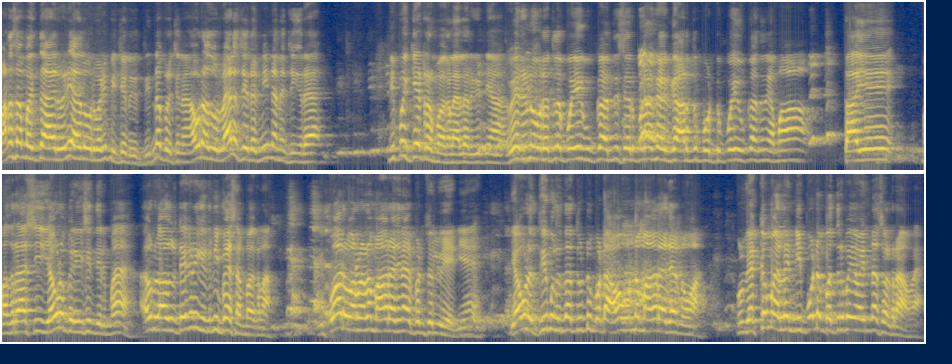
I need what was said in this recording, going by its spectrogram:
பணம் சம்பாதித்து ஆயிரம் வழி அதில் ஒரு வழி பிச்சை எடுக்குது என்ன பிரச்சனை? அவர் அது ஒரு வேலை செய்கிறார் நீ நினைச்சிங்கிற நினைச்சிக்கிற? நீ போய் கேட்டுற பார்க்கலாம் எல்லாருக்கிட்டையும் வேணும்னு ஒரு இடத்துல போய் உட்காந்து செருப்பெல்லாம் அறுத்து போட்டு போய் உட்காந்து அம்மா தாயே மகராசி எவ்வளோ பெரிய விஷயம் தெரியுமா? அவர் அவர் டெக்னிக்கு நீ பேச பார்க்கலாம். நீ போகிற வரலாம் மகாராஜனா இருப்பேன்னு சொல்லுவே நீ. எவ்வளோ திமிரு இருந்தால் துட்டு போட்டா அவன் ஒன்றும் மகாராஜான்னுவான். உன் வெக்கமா இல்லை நீ போட்ட பத்து ரூபாய் வாங்கினா சொல்கிறான் அவன்.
